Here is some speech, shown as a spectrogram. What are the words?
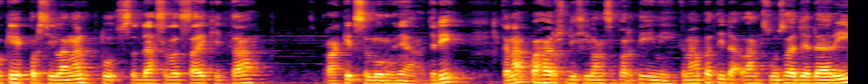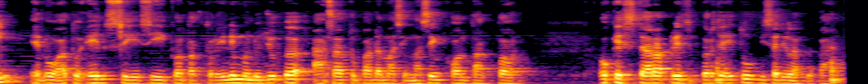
Oke, persilangan tuh sudah selesai kita rakit seluruhnya. Jadi, kenapa harus disilang seperti ini? Kenapa tidak langsung saja dari NO atau NC si kontaktor ini menuju ke A1 pada masing-masing kontaktor? Oke, secara prinsip kerja itu bisa dilakukan.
